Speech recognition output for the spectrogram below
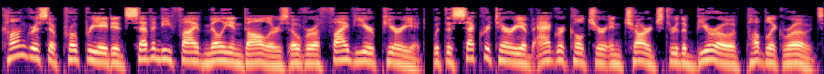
Congress appropriated $75 million over a five-year period, with the Secretary of Agriculture in charge through the Bureau of Public Roads,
